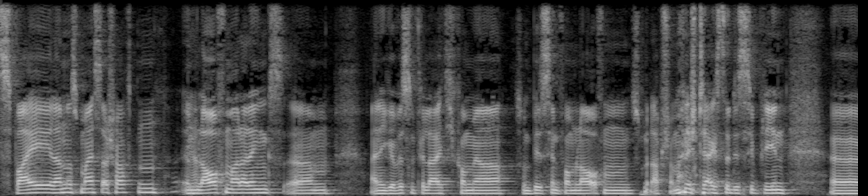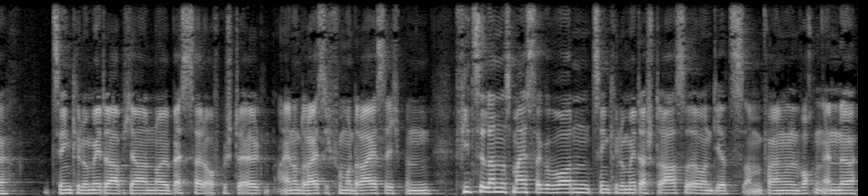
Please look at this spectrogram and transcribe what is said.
zwei Landesmeisterschaften im Ja. Laufen allerdings. Ähm, einige wissen vielleicht, ich komme ja so ein bisschen vom Laufen, ist mit Abstand meine stärkste Disziplin. Äh, 10 Kilometer habe ich ja eine neue Bestzeit aufgestellt, 31,35, bin Vize-Landesmeister geworden, 10 Kilometer Straße und jetzt am vergangenen Wochenende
